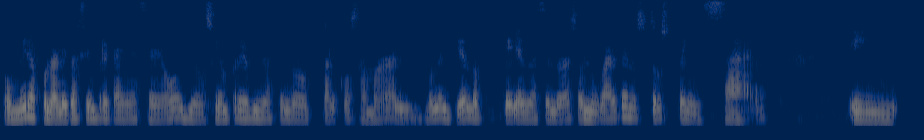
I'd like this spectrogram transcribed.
o mira, fulanita siempre cae en ese hoyo, siempre vive haciendo tal cosa mal. No lo entiendo por qué ella vive haciendo eso. En lugar de nosotros pensar en,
